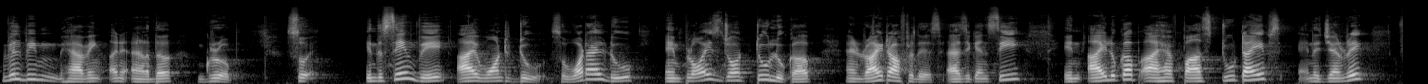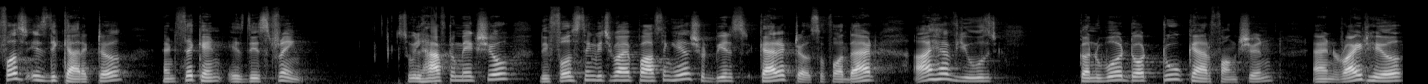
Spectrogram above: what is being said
will be having an, another group. So in the same way I want to do. So what I'll do employees dot to lookup and right after this as you can see in iLookup I have passed two types in a generic. First is the character and second is the string. So we'll have to make sure the first thing which we are passing here should be a character. So for that I have used convert.toChar function and right here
